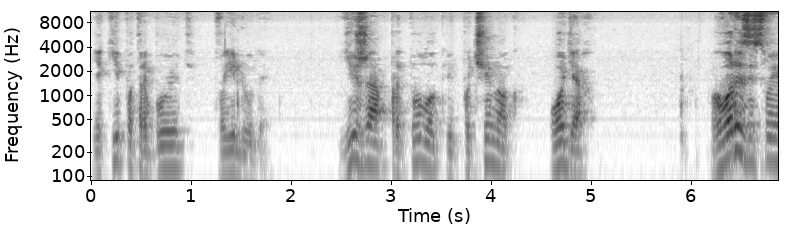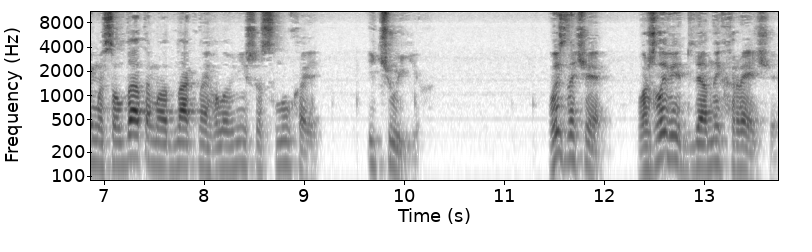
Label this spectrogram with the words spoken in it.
які потребують твої люди: їжа, притулок, відпочинок, одяг. Говори зі своїми солдатами, однак найголовніше слухай і чуй їх. Визначи важливі для них речі,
